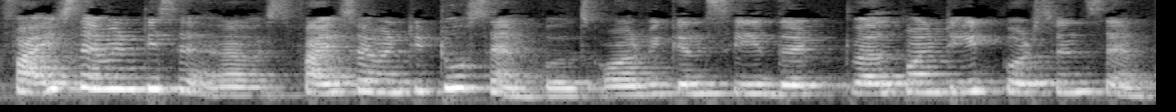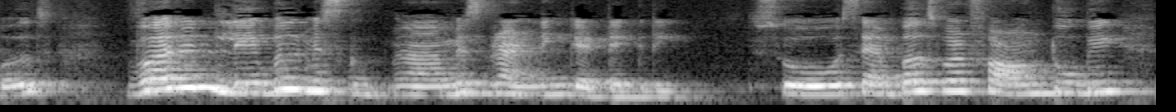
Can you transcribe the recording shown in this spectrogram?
570, uh, 572 samples or we can say that 12.8% samples were in label mis uh, misbranding category. So samples were found to be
